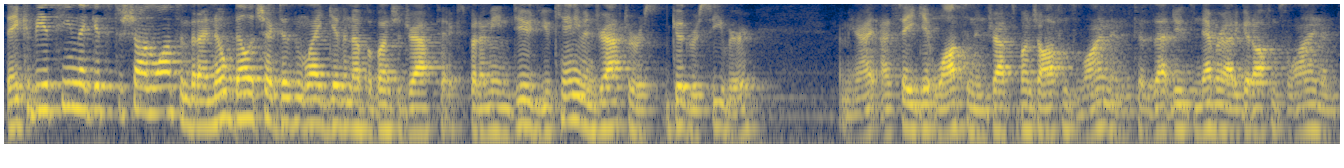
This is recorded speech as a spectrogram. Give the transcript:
They could be a team that gets Deshaun Watson, but I know Belichick doesn't like giving up a bunch of draft picks. But I mean, dude, you can't even draft a res- good receiver. I mean, I, I say get Watson and draft a bunch of offensive linemen because that dude's never had a good offensive line. And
